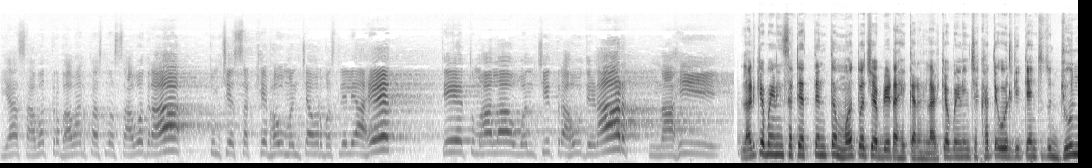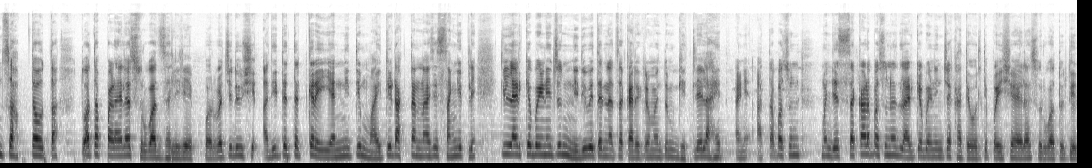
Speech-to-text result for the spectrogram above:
या सावत्र भावांपासून सावध राहा. तुमचे सख्खे भाऊ मंचावर बसलेले आहेत. ते तुम्हाला वंचित राहू देणार नाही. लाडक्या बहिणींसाठी अत्यंत महत्त्वाची अपडेट आहे. कारण लाडक्या बहिणींच्या खात्यावरती त्यांचा जो जूनचा हप्ता होता. तो आता पडायला सुरुवात झालेली आहे. परवाच्या दिवशी आदित्य तटकरे यांनी ती माहिती टाकताना असे सांगितले की लाडक्या बहिणीचं निधी वितरणाचा कार्यक्रम तुम्ही घेतलेला आहे आणि आतापासून म्हणजे सकाळपासूनच लाडक्या बहिणींच्या खात्यावरती पैसे यायला सुरुवात होतील.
